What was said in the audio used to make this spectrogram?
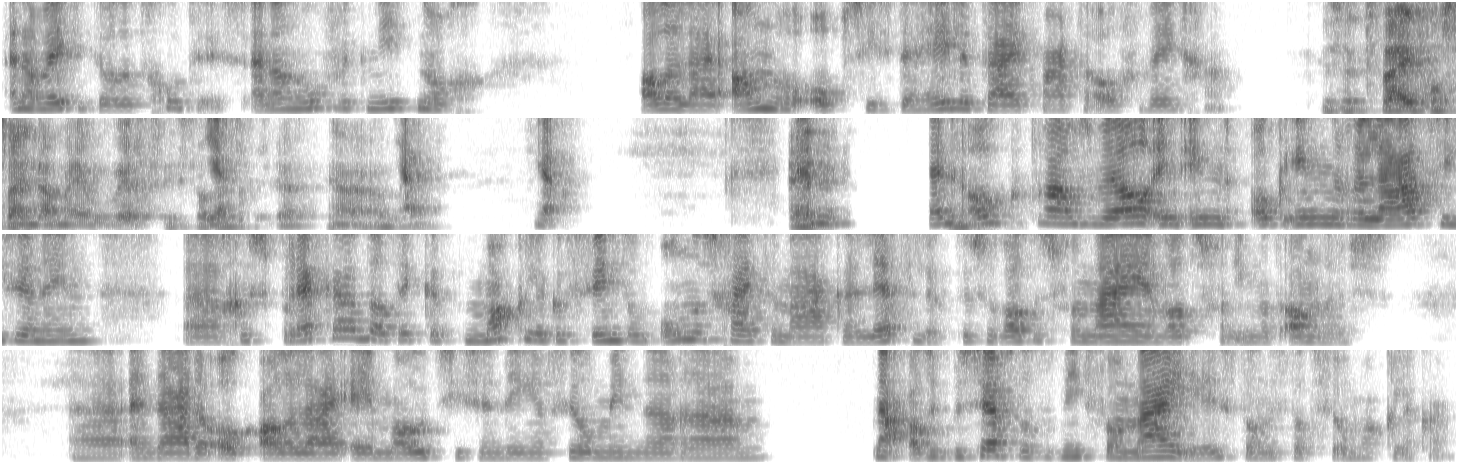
En dan weet ik dat het goed is. En dan hoef ik niet nog allerlei andere opties de hele tijd maar te overwegen. Dus de twijfels zijn daarmee ook weg, is dat ja. gezegd? Ja, okay. ja. ja. En, en, ook trouwens wel in, in, ook in relaties en in uh, gesprekken, dat ik het makkelijker vind om onderscheid te maken, letterlijk, tussen wat is van mij en wat is van iemand anders. Uh, en daardoor ook allerlei emoties en dingen veel minder... Uh, nou, als ik besef dat het niet van mij is, dan is dat veel makkelijker.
